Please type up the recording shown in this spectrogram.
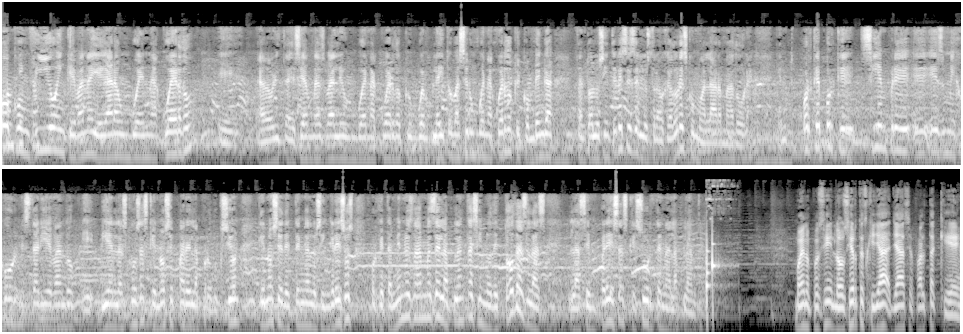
Yo confío en que van a llegar a un buen acuerdo. Eh, ahorita decía, más vale un buen acuerdo que un buen pleito. Va a ser un buen acuerdo que convenga tanto a los intereses de los trabajadores como a la armadora. ¿Por qué? Porque siempre eh, es mejor estar llevando eh, bien las cosas, que no se pare la producción, que no se detengan los ingresos, porque también no es nada más de la planta, sino de todas las, las empresas que surten a la planta. Bueno, pues sí, lo cierto es que ya, ya hace falta que,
